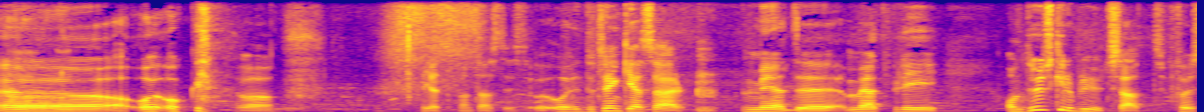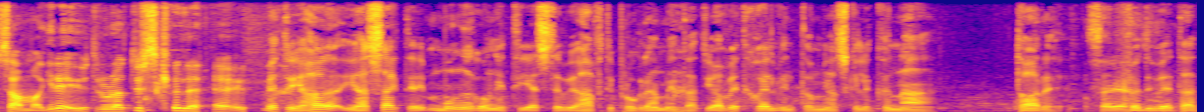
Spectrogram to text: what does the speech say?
Eh, och, och, ja, jättefantastiskt. Och, och då tänker jag så här, med, eh, med att bli om du skulle bli utsatt för samma grej, hur tror du att du skulle... Vet du, jag har, jag har sagt det många gånger till gäster vi har haft i programmet att jag vet själv inte om jag skulle kunna ta det. Seriöst? För du vet att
